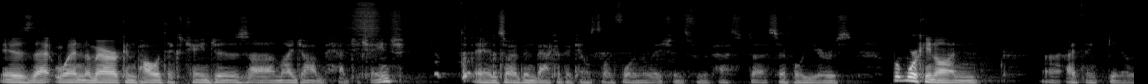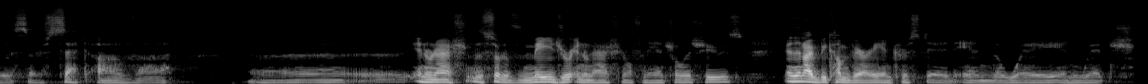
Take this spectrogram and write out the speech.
is that when American politics changes, uh, my job had to change. And so I've been back at the Council on Foreign Relations for the past uh, several years, but working on, uh, I think, you know, this sort of set of uh, uh, international, the sort of major international financial issues. And then I've become very interested in the way in which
